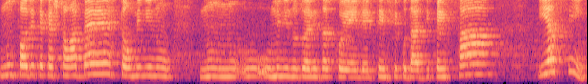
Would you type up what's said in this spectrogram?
não pode ter questão aberta, o menino, não- não- o o menino do Elisa Coelho ele tem dificuldade de pensar. E assim,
